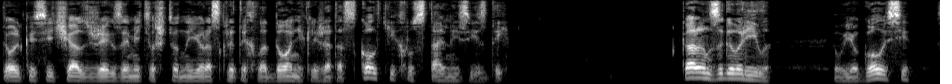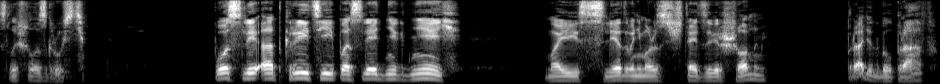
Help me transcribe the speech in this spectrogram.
Только сейчас Джек заметил, что на ее раскрытых ладонях лежат осколки хрустальной звезды. Карен заговорила, в ее голосе слышалась грусть. После открытий последних дней мои исследования можно считать завершенными. Прадед был прав.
